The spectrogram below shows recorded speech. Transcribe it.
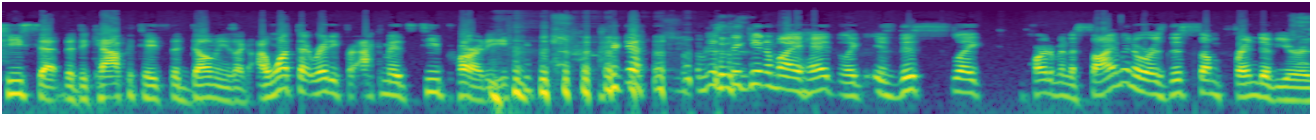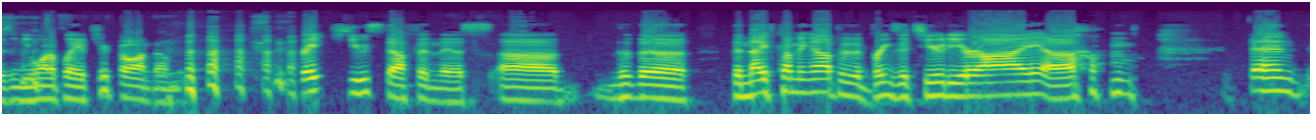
tea set that decapitates the dummy. He's like, "I want that ready for Ahmed's tea party." I'm just thinking in my head, like, is this like part of an assignment, or is this some friend of yours and you want to play a trick on them? Great Q stuff in this. Uh, the, the the knife coming up and it brings a tear to your eye. Um, and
